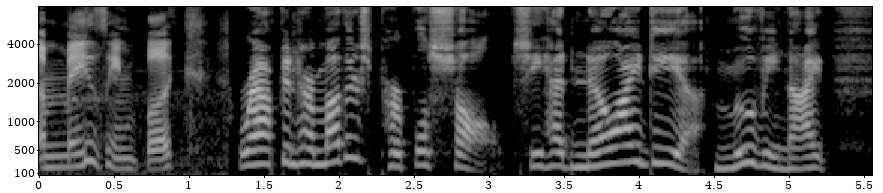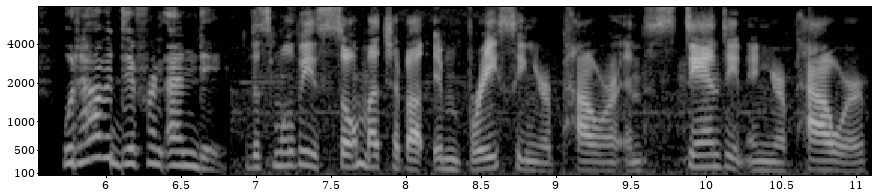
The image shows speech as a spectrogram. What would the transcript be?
amazing book. Wrapped in her mother's purple shawl, she had no idea movie night would have a different ending. This movie is so much about embracing your power and standing in your power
